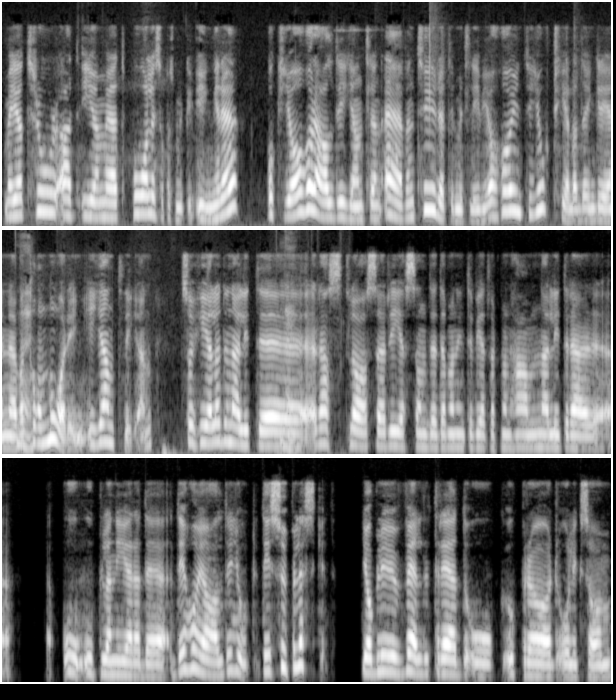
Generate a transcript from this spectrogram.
Men jag tror att i och med att Paul är så pass mycket yngre och jag har aldrig egentligen äventyrat i mitt liv. Jag har inte gjort hela den grejen när jag var tonåring egentligen. Så hela den här lite Nej. rastlösa resande där man inte vet vart man hamnar, lite där eh, oplanerade, det har jag aldrig gjort. Det är superläskigt. Jag blir ju väldigt rädd och upprörd och liksom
